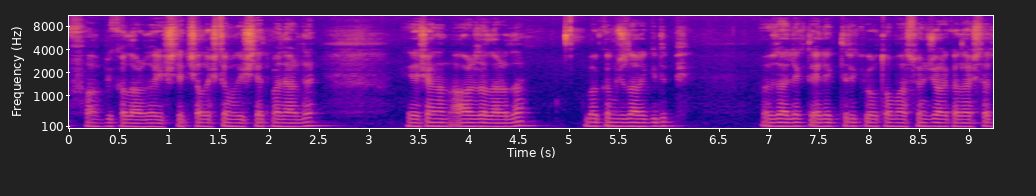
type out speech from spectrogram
fabrikalarda işte çalıştığımız işletmelerde yaşanan arızalarda bakımcılar gidip özellikle elektrik ve otomasyoncu arkadaşlar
